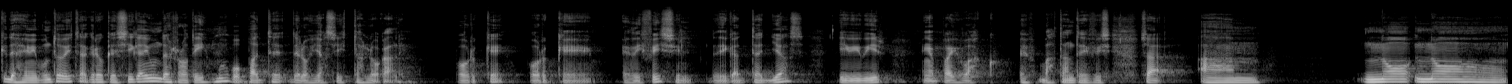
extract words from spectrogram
desde mi punto de vista, creo que sí que hay un derrotismo por parte de los jazzistas locales. ¿Por qué? Porque es difícil dedicarte al jazz y vivir en el País Vasco. Es bastante difícil. O sea, am, no, no.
